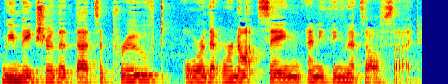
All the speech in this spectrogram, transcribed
we make sure that that's approved or that we're not saying anything that's offside.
